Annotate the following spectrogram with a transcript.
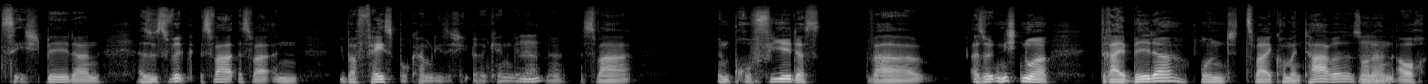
zig Bildern. Also es, wirk, es war, es war ein, über Facebook haben die sich äh, kennengelernt. Ne? Es war ein Profil, das war, also nicht nur drei Bilder und zwei Kommentare, sondern Mhm. auch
